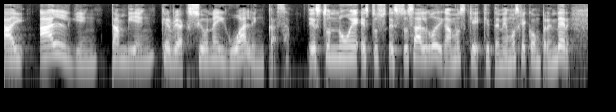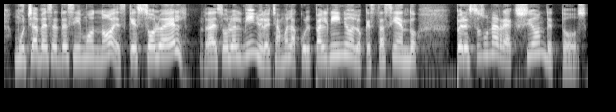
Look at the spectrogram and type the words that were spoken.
hay alguien también que reacciona igual en casa. Esto no es, esto, es algo, digamos, que, que, tenemos que comprender. Muchas veces decimos, no, es que es solo él, ¿verdad? Es solo el niño y le echamos la culpa al niño de lo que está haciendo, pero esto es una reacción de todos.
